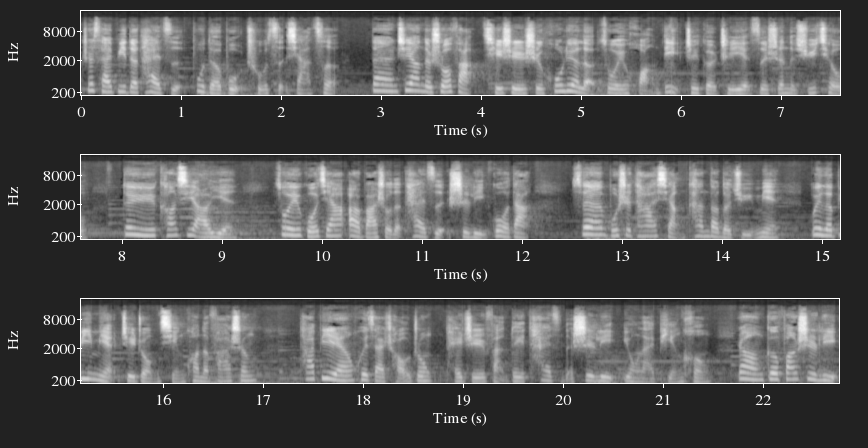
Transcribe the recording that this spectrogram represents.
这才逼得太子不得不出此下策，但这样的说法其实是忽略了作为皇帝这个职业自身的需求。对于康熙而言，作为国家二把手的太子势力过大，虽然不是他想看到的局面，为了避免这种情况的发生，他必然会在朝中培植反对太子的势力，用来平衡，让各方势力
